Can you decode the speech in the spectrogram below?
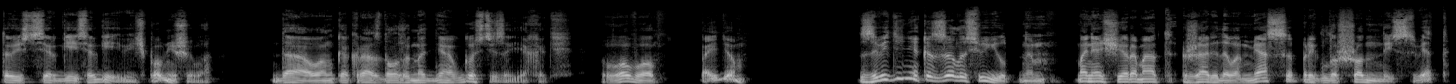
то есть Сергей Сергеевич, помнишь его? Да, он как раз должен на днях в гости заехать. Во-во, пойдем. Заведение казалось уютным. Манящий аромат жареного мяса, приглушенный свет,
